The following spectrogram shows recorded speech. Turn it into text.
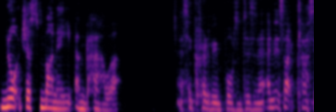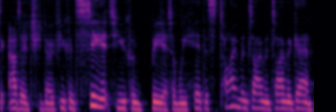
not just money and power. That's incredibly important, isn't it? And it's that classic adage, you know, if you can see it, you can be it. And we hear this time and time and time again,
